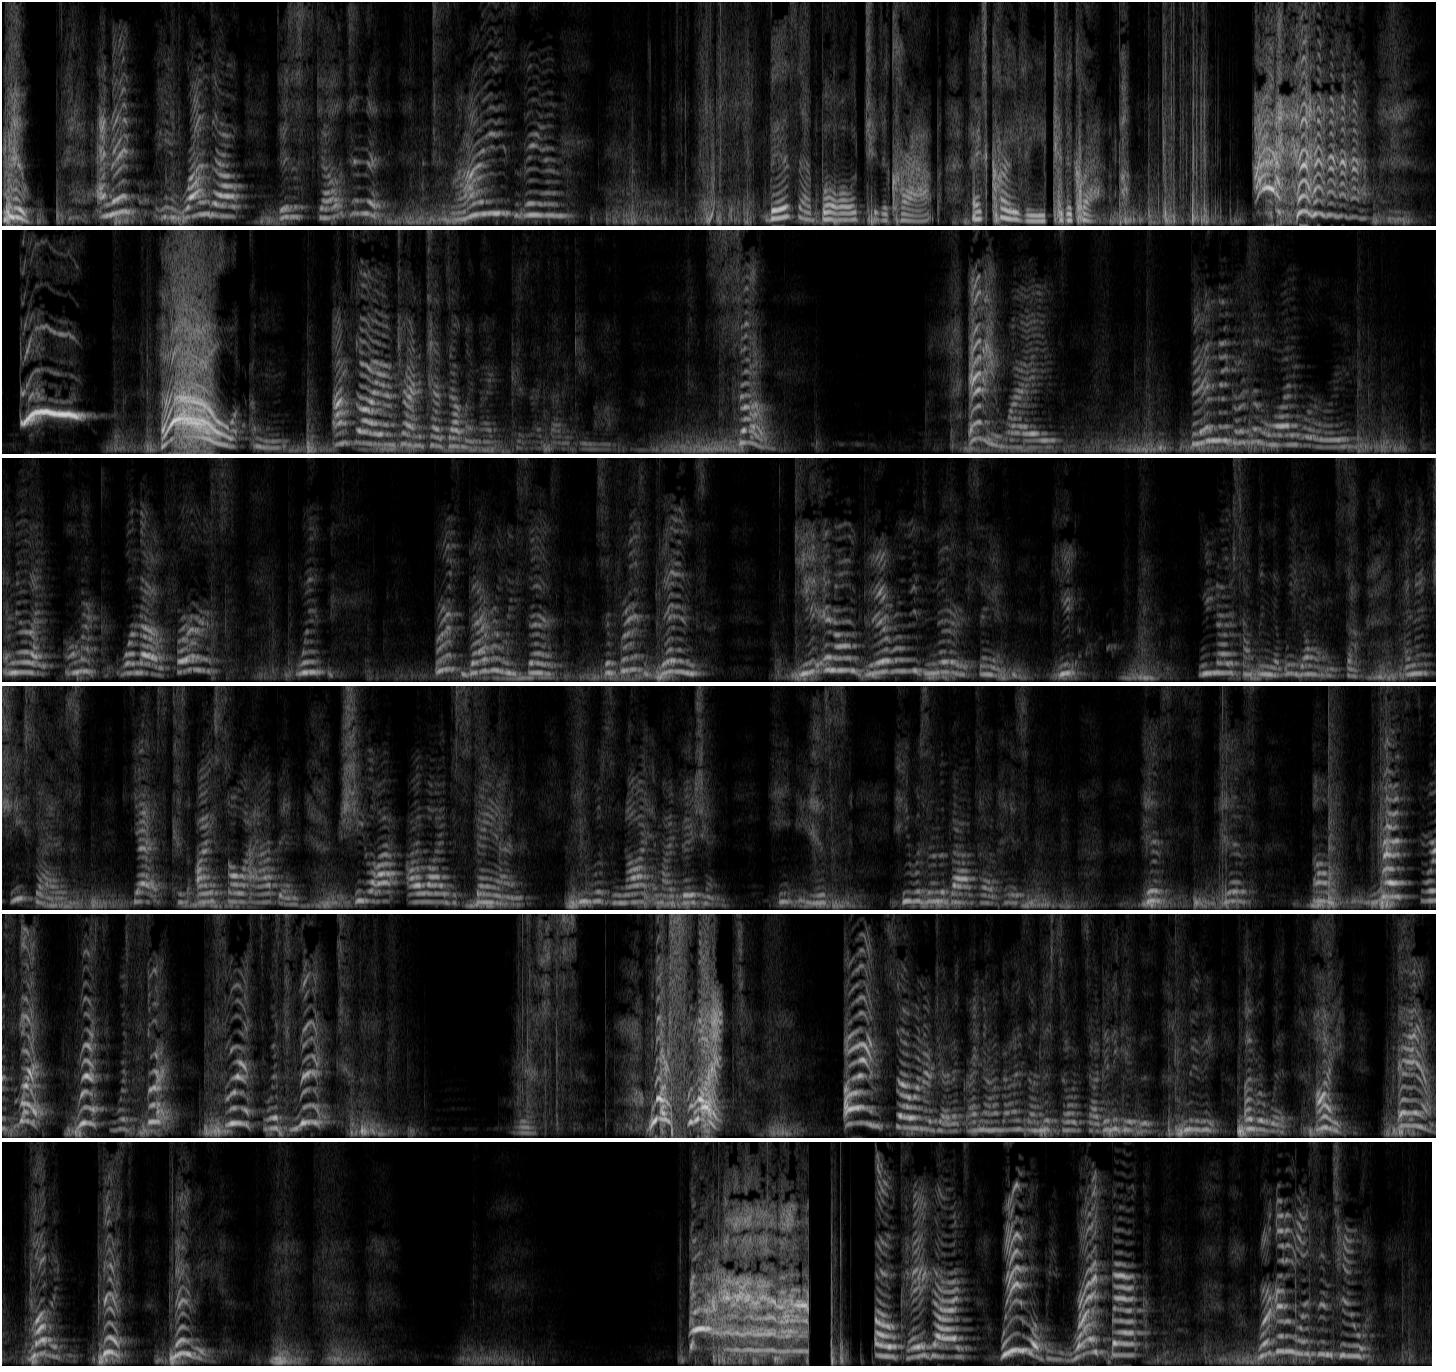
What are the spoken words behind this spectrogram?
"Boo!" And then he runs out. There's a skeleton that tries, man. There's a ball to the crap. It's crazy to the crap. oh! Um, I'm sorry, I'm trying to test out my mic because I thought it came off. So, anyways, then they go to the library and they're like, oh my, well, no, first, when, first Beverly says, so first Ben's getting on Beverly's nerves saying, you, you know something that we don't and stuff. And then she says, yes, because I saw what happened. She lied, I lied to Stan. He was not in my vision. He, his, he was in the bathtub. His, his, um, wrists were slit. Wrists were slit. Wrists were slit. Wrists were slit. I am so energetic right now, guys. Excited to get this movie over with. I am loving this movie. Okay, guys, we will be right back. We're gonna listen to.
